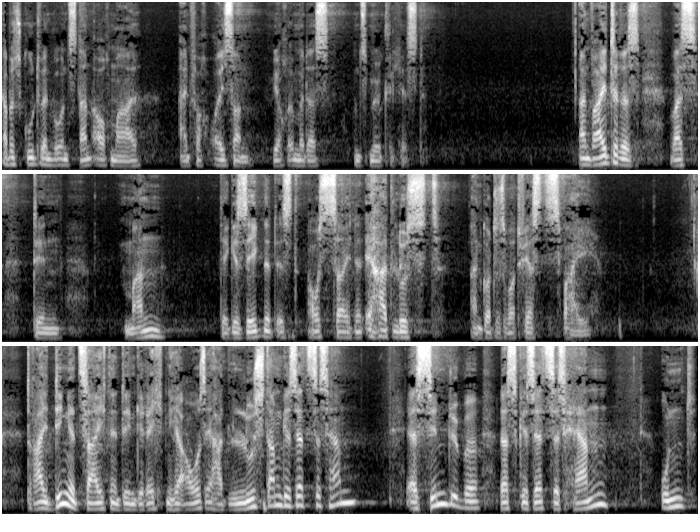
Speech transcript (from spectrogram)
Aber es ist gut, wenn wir uns dann auch mal einfach äußern, wie auch immer das uns möglich ist. Ein weiteres, was den Mann, der gesegnet ist, auszeichnet, er hat Lust an Gottes Wort, Vers 2. Drei Dinge zeichnen den Gerechten hier aus. Er hat Lust am Gesetz des Herrn, er sinnt über das Gesetz des Herrn und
